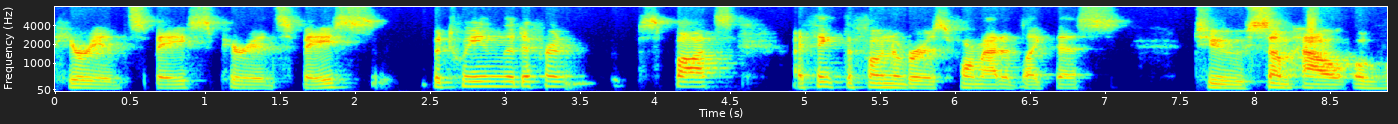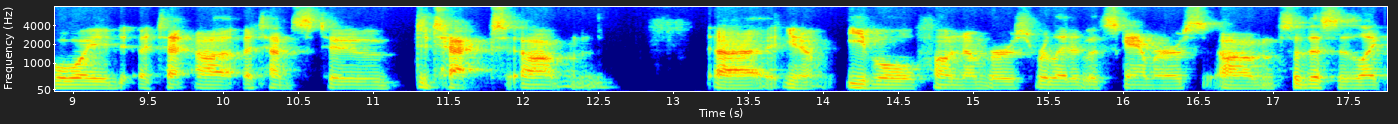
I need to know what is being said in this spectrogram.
period space, period space between the different spots. I think the phone number is formatted like this to somehow avoid att uh, attempts to detect um, uh, you know, evil phone numbers related with scammers. Um, so this is like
